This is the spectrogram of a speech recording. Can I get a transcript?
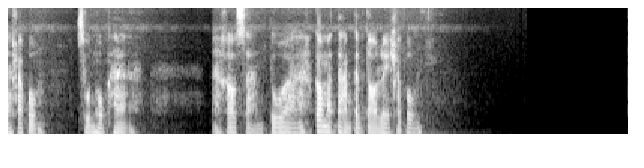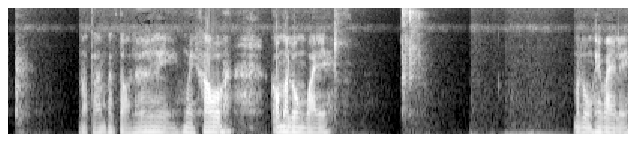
นะครับผมศูนย์หกห้าอ่าเข้าสามตัวก็มาตามกันต่อเลยครับผม มาตามกันต่อเลยหวยเข้าก็มาลงไว มาลงให้ไวเลย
